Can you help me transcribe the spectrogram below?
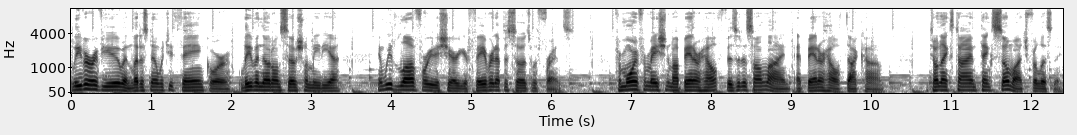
Leave a review and let us know what you think, or leave a note on social media, and we'd love for you to share your favorite episodes with friends. For more information about Banner Health, visit us online at bannerhealth.com. Until next time, thanks so much for listening.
